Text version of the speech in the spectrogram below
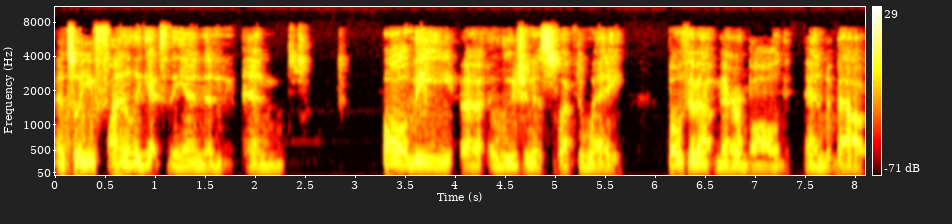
until you finally get to the end and and all the uh, illusion is swept away both about Meribald and about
